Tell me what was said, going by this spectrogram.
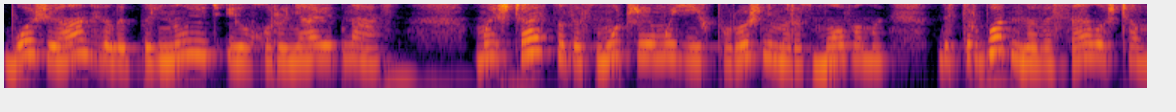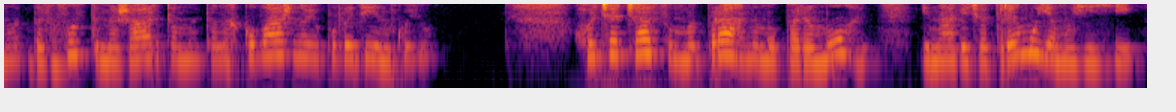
Божі ангели пильнують і охороняють нас. Ми ж часто засмучуємо їх порожніми розмовами, безтурботними веселощами, безглуздими жартами та легковажною поведінкою. Хоча часом ми прагнемо перемоги і навіть отримуємо її,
